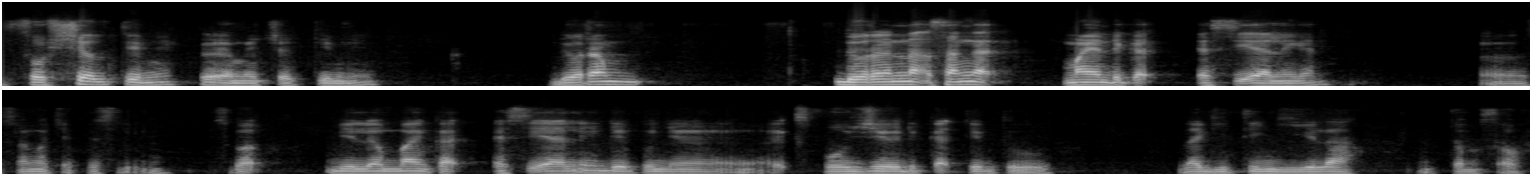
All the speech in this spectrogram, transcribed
social team ni ke amateur team ni diorang diorang nak sangat main dekat SCL ni kan uh, Selangor Champions League ni sebab bila main kat SCL ni dia punya exposure dekat team tu lagi tinggi lah in terms of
